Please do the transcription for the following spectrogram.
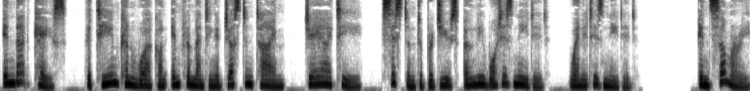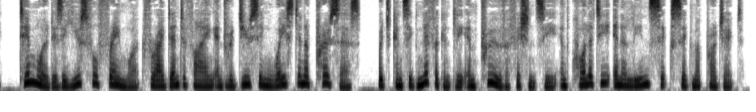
In that case, the team can work on implementing a just in time JIT system to produce only what is needed, when it is needed. In summary, TIMWOOD is a useful framework for identifying and reducing waste in a process, which can significantly improve efficiency and quality in a Lean Six Sigma project.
